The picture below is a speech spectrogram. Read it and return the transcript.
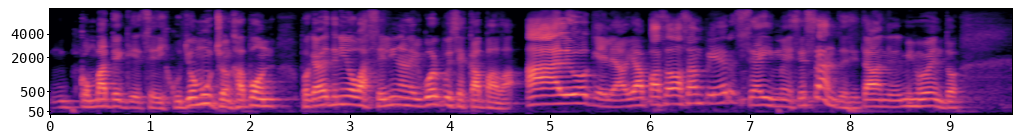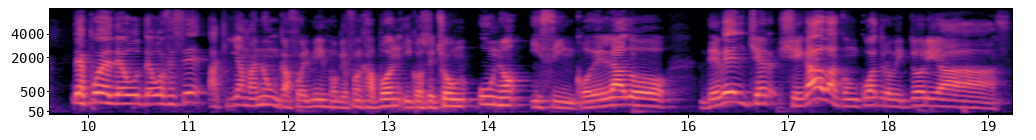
un combate que se discutió mucho en Japón, porque había tenido vaselina en el cuerpo y se escapaba. Algo que le había pasado a San Pierre seis meses antes, estaban en el mismo evento. Después del debut de UFC, Akiyama nunca fue el mismo que fue en Japón y cosechó un 1 y 5. Del lado de Belcher, llegaba con cuatro victorias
